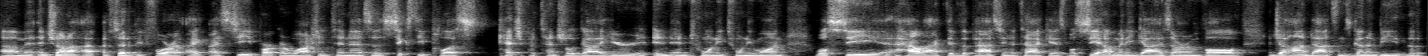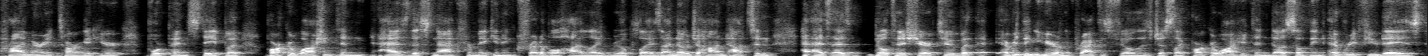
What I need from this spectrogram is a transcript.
Um, and, and, Sean, I, have said it before, I, I see Parker Washington as a 60 plus catch potential guy here in, in 2021. We'll see how active the passing attack is. We'll see how many guys are involved. And Jahan Dotson's going to be the, the primary target here for Penn State. But Parker Washington has this knack for making incredible highlight reel plays. I know Jahan Dotson has, has built his share too, but everything you hear on the practice field is just like Parker Washington does something every few days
